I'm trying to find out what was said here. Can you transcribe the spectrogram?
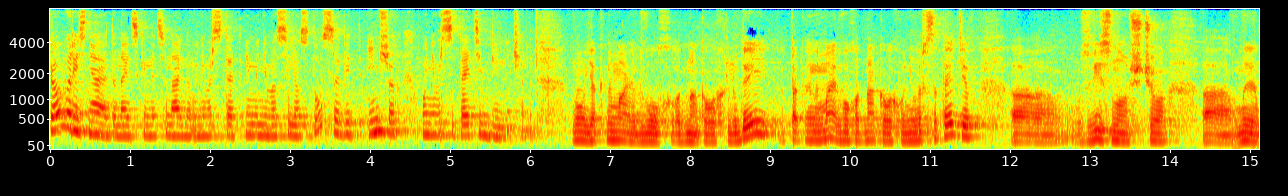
Що вирізняє Донецький національний університет імені Василя Стуса від інших університетів Вінниччини? Ну, як немає двох однакових людей, так і немає двох однакових університетів. Звісно, що ми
